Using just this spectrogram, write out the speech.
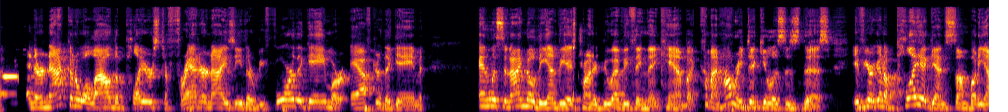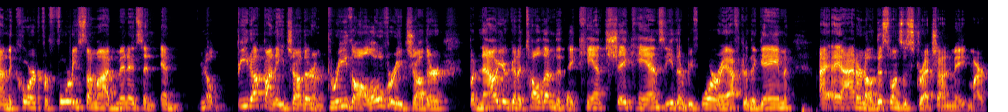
and they're not going to allow the players to fraternize either before the game or after the game. And listen, I know the NBA is trying to do everything they can, but come on, how ridiculous is this? If you're going to play against somebody on the court for 40 some odd minutes and, and you know beat up on each other and breathe all over each other but now you're going to tell them that they can't shake hands either before or after the game I, I, I don't know this one's a stretch on me mark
